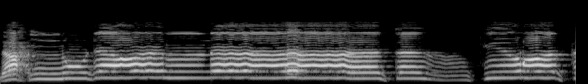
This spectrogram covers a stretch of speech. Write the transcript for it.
نحن جعلناها تذكرة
